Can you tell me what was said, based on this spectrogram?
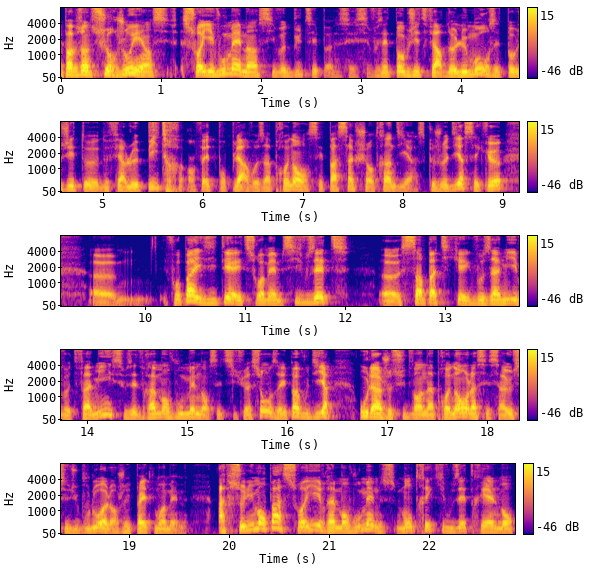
a pas besoin de surjouer, hein. soyez vous-même. Hein. Si votre but, c'est pas, vous n'êtes pas obligé de faire de l'humour, vous n'êtes pas obligé de, faire le pitre en fait pour plaire à vos apprenants. C'est pas ça que je suis en train de dire. Ce que je veux dire, c'est que euh, il faut pas hésiter à être soi-même. Si vous êtes euh, sympathique avec vos amis et votre famille, si vous êtes vraiment vous-même dans cette situation, vous n'allez pas vous dire Oula, je suis devant un apprenant, là c'est sérieux, c'est du boulot, alors je vais pas être moi-même. Absolument pas, soyez vraiment vous-même, montrez qui vous êtes réellement.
